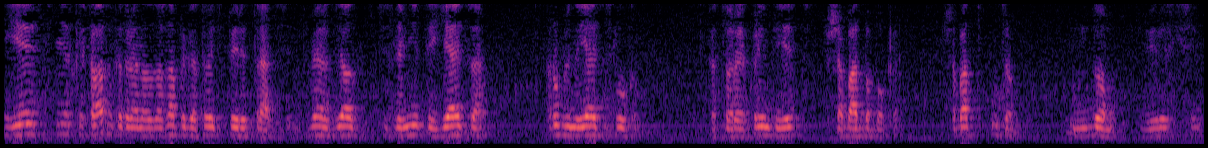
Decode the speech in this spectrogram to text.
есть несколько салатов, которые она должна приготовить перед трапезой. Например, сделать знаменитые яйца, рубленые яйца с луком, которые принято есть в шаббат бабокер, в шаббат утром, дома, в еврейских семьях.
